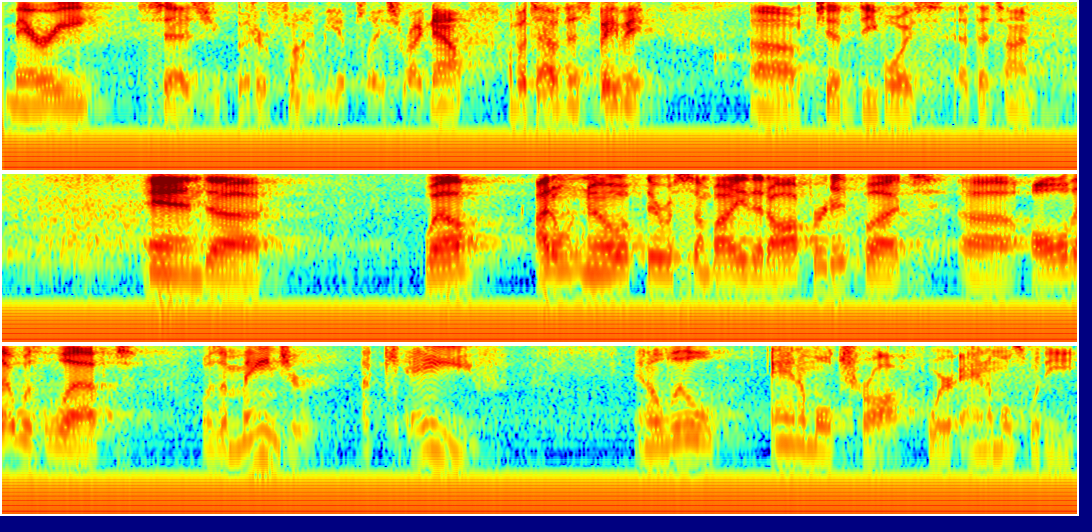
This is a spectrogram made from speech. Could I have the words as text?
Mary says, You better find me a place right now. I'm about to have this baby. Um, she had a deep voice at that time. And, uh, well, I don't know if there was somebody that offered it, but uh, all that was left was a manger, a cave, and a little animal trough where animals would eat.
